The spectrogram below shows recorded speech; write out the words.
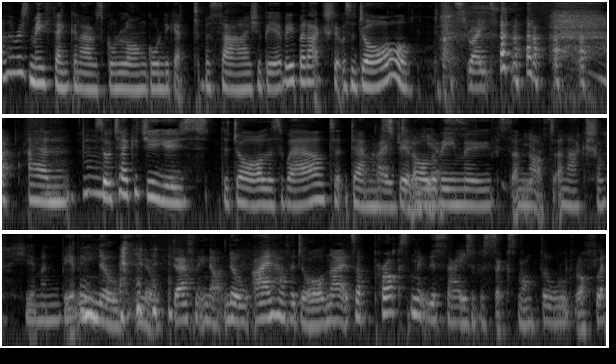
And there was me thinking I was going along going to get to massage a baby, but actually it was a doll. that's right. Um, so take it you use the doll as well to demonstrate do, all the wee moves and Yes. not an actual human baby. no, no, definitely not. No, I have a doll now. It's approximately the size of a six month old, roughly,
